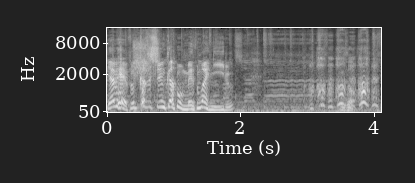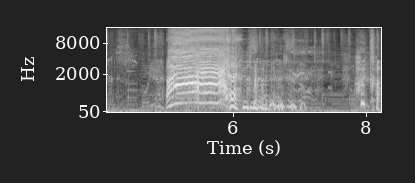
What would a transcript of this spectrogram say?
やべえ復活瞬間もう目の前にいる？嘘 か、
